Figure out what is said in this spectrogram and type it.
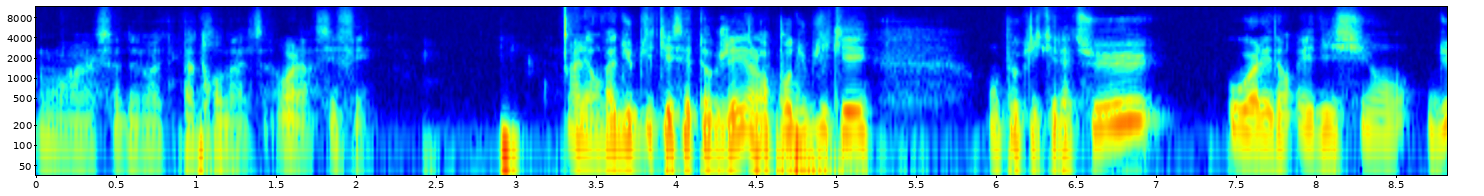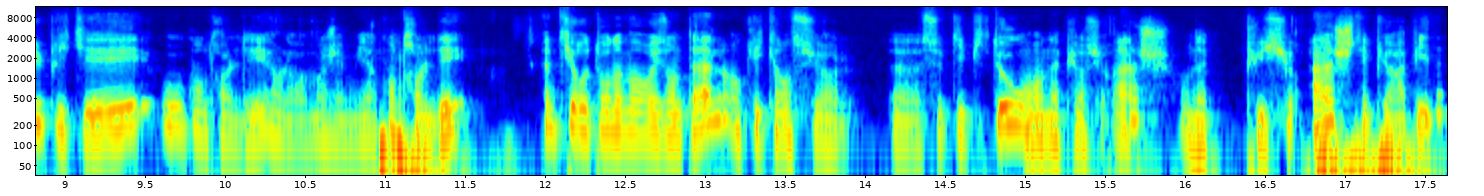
Ouais, ça devrait être pas trop mal ça. Voilà, c'est fait. Allez, on va dupliquer cet objet. Alors pour dupliquer, on peut cliquer là-dessus, ou aller dans édition, dupliquer, ou CTRL D. Alors moi j'aime bien CTRL D. Un petit retournement horizontal en cliquant sur euh, ce petit picto ou en appuyant sur H. On appuie sur H, c'est plus rapide.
